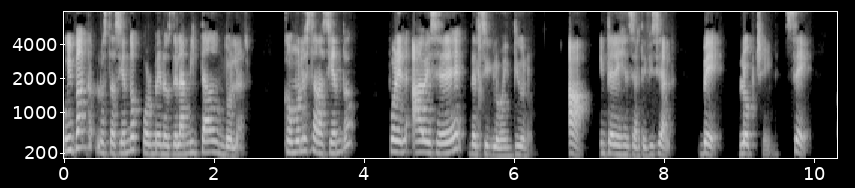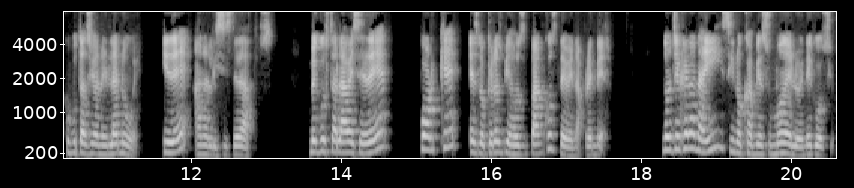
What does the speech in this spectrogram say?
WeBank lo está haciendo por menos de la mitad de un dólar. ¿Cómo lo están haciendo? Por el ABCD del siglo XXI. A. Inteligencia artificial. B. Blockchain. C. Computación en la nube. Y D. Análisis de datos. Me gusta el ABCD porque es lo que los viejos bancos deben aprender. No llegarán ahí si no cambian su modelo de negocio,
